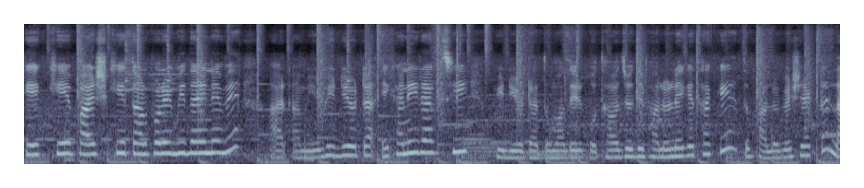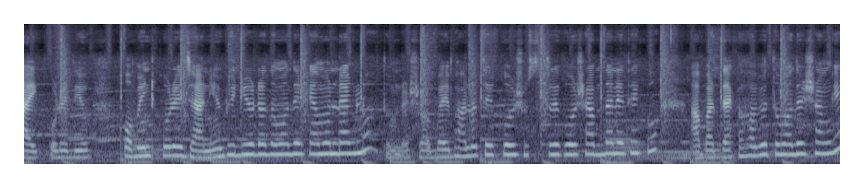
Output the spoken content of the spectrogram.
কেক খেয়ে পায়েস খেয়ে তারপরে বিদায় নেবে। আর আমিও ভিডিওটা এখানেই রাখছি। ভিডিওটা তোমাদের কোথাও যদি ভালো লেগে থাকে, তো ভালোবেসে একটা লাইক করে দিও। কমেন্ট করে জানিও ভিডিওটা তোমাদের কেমন লাগল। তোমরা সবাই ভালো থেকো, সুস্থ থেকো, সাবধানে থেকো। আবার দেখা হবে তোমাদের সঙ্গে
